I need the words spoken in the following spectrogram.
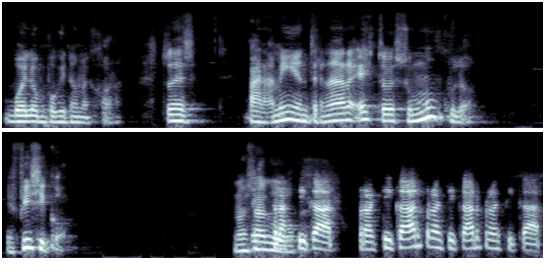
vuela un poquito mejor. Entonces, para mí entrenar esto es un músculo, es físico. No es, algo... Practicar, practicar, practicar, practicar.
